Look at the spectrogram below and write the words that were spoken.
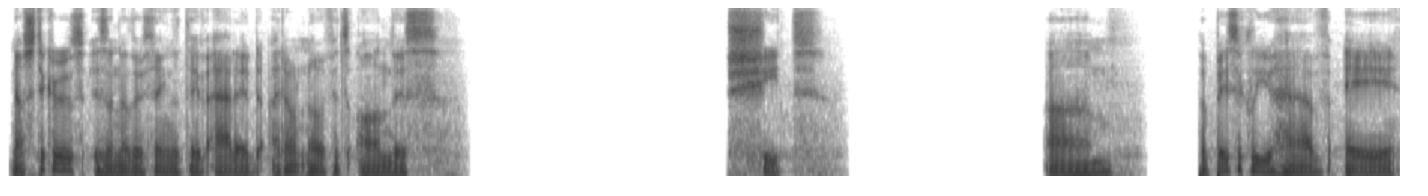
Now stickers is another thing that they've added. I don't know if it's on this sheet. Um, but basically you have a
